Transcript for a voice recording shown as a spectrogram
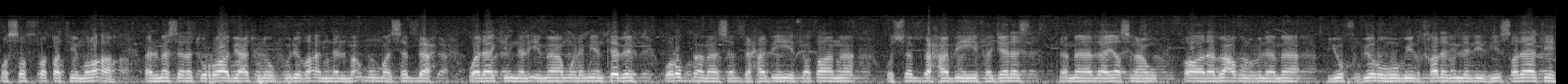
وصفقت امرأة. المسألة الرابعة لو فرض أن المأموم سبح ولكن الإمام لم ينتبه وربما سبح به فقام وسبح به فجلس فماذا يصنع؟ قال بعض العلماء يخبره بالخلل الذي في صلاته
